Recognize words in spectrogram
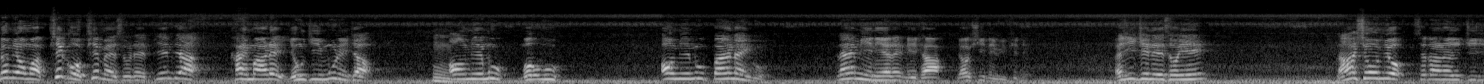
လွတ်မြောက်မှဖြစ်ကိုဖြစ်မယ်ဆိုတဲ့ပြင်းပြခိုင်မာတဲ့ယုံကြည်မှုတွေကြောင့်อืมအောင်မြင်မှုမဟုတ်ဘူးအောင်မြင်မှုပန်းနိုင်ကိုလမ်းမြင်နေရတဲ့အနေအထားရောက်ရှိနေပြီဖြစ်တယ်။ အကြီးချင်းတွေဆိုရင်လာရှိုးမြို့စစ်တပ်နယ်ကြီး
